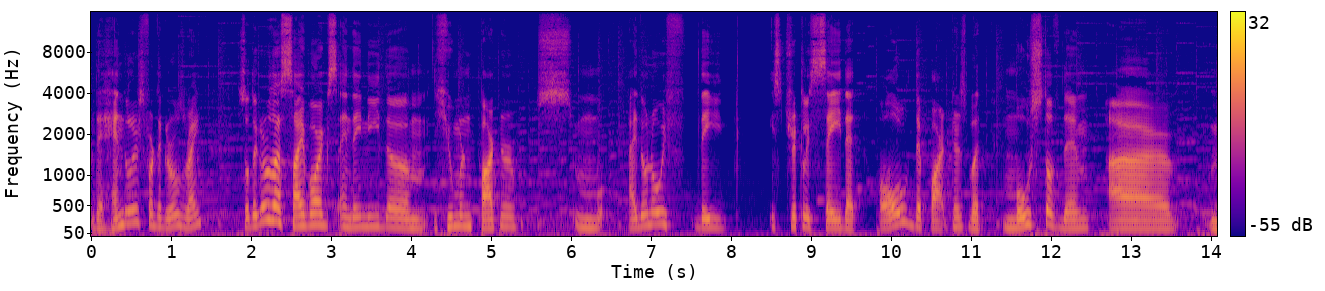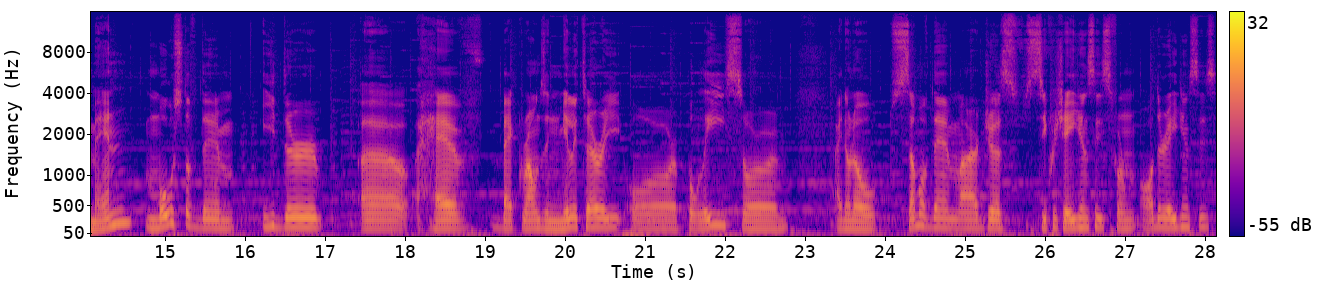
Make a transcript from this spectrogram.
the handlers for the girls right? So the girls are cyborgs and they need um, human partner i don't know if they strictly say that all the partners, but most of them are men. Most of them either uh, have backgrounds in military or police or I don't know. Some of them are just secret agencies from other agencies.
